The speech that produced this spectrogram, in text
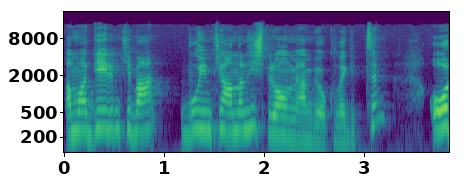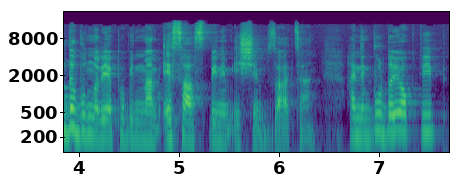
Ama diyelim ki ben bu imkanların hiçbiri olmayan bir okula gittim. Orada bunları yapabilmem esas benim işim zaten. Hani burada yok deyip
